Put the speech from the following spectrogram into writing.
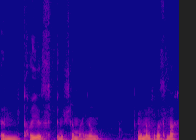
ähm, Teures, bin ich der Meinung, wenn man sowas macht.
